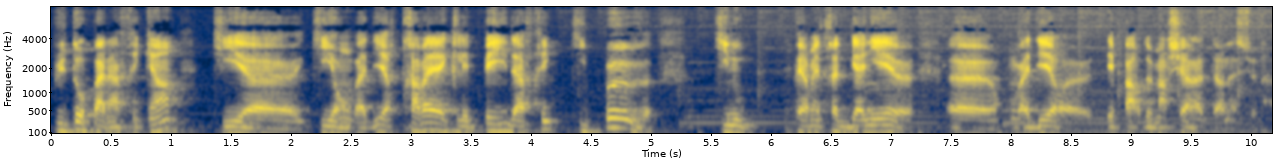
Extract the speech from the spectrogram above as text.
plutôt panafricain qui, euh, qui, on va dire, travaille avec les pays d'Afrique qui peuvent, qui nous permettraient de gagner, euh, euh, on va dire, des parts de marché à l'international.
